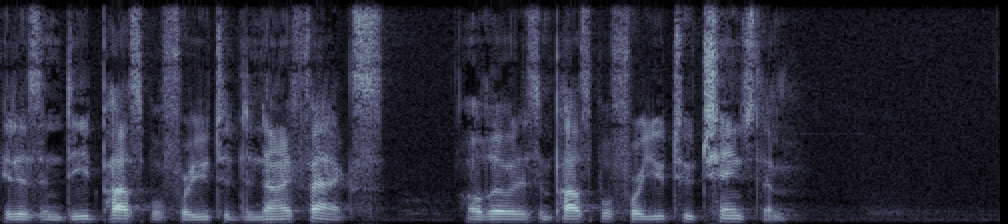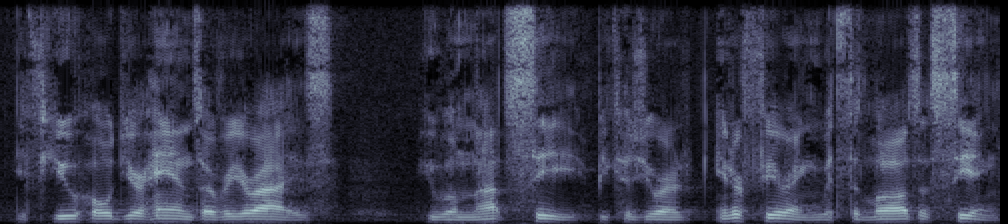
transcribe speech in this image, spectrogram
It is indeed possible for you to deny facts, although it is impossible for you to change them. If you hold your hands over your eyes, you will not see because you are interfering with the laws of seeing.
